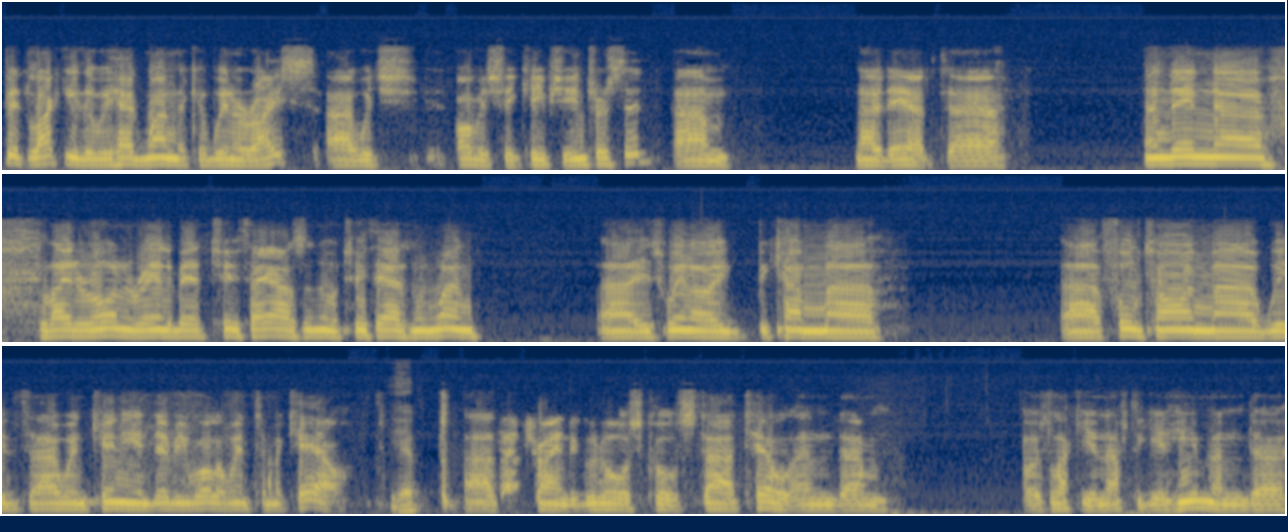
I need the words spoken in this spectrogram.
bit lucky that we had one that could win a race, uh, which obviously keeps you interested, um, no doubt. Uh, and then uh, later on, around about 2000 or 2001, uh, is when I become. Uh, uh, full time uh, with uh, when Kenny and Debbie Waller went to Macau. Yep. Uh, they trained a good horse called Star Tell, and um, I was lucky enough to get him, and uh,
